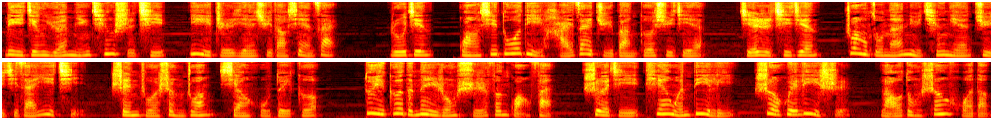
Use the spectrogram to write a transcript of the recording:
历经元、明清时期，一直延续到现在。如今，广西多地还在举办歌虚节。节日期间，壮族男女青年聚集在一起，身着盛装，相互对歌。对歌的内容十分广泛，涉及天文地理、社会历史、劳动生活等。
